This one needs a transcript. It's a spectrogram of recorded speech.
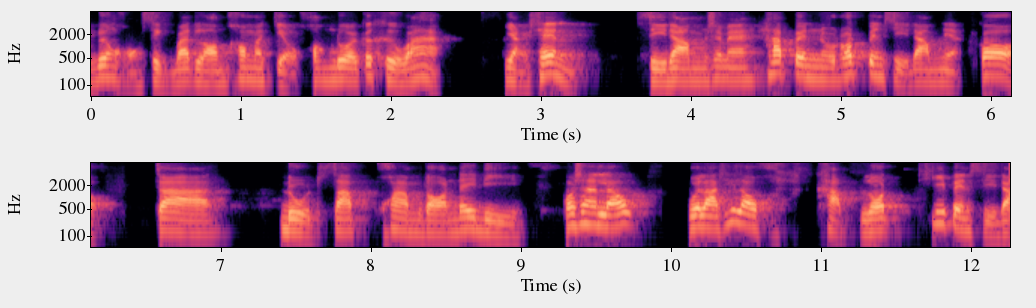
เรื่องของสิ่งแวดล้อมเข้ามาเกี่ยวข้องด้วยก็คือว่า อย่างเช่น สีดำใช่ไหมถ้าเป็นรถเป็นสีดำเนี่ยก็จะดูดซับความร้อนได้ดี เพราะฉะนั้นแล้วเวลาที่เราขับรถที่เป็นสีด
